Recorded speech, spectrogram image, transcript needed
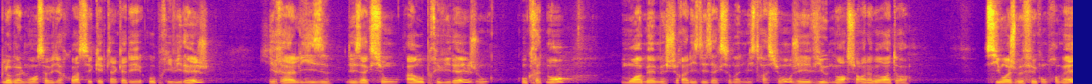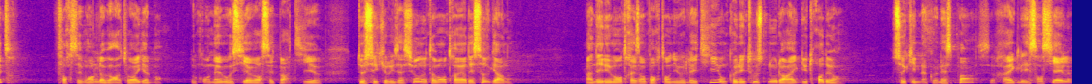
globalement, ça veut dire quoi? C'est quelqu'un qui a des hauts privilèges, qui réalise des actions à hauts privilèges. Donc, concrètement, moi-même, je réalise des actions d'administration, j'ai vie ou de mort sur un laboratoire. Si moi, je me fais compromettre, forcément, le laboratoire également. Donc on aime aussi avoir cette partie euh, de sécurisation, notamment au travers des sauvegardes. Un élément très important au niveau de l'IT, on connaît tous, nous, la règle du 3 2 Ceux qui ne la connaissent pas, règle essentielle,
